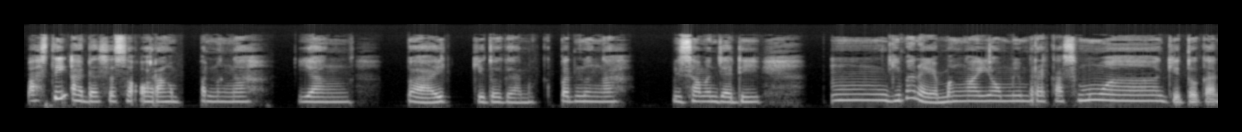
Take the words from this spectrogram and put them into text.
pasti ada seseorang penengah yang baik gitu kan penengah bisa menjadi hmm, gimana ya mengayomi mereka semua gitu kan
